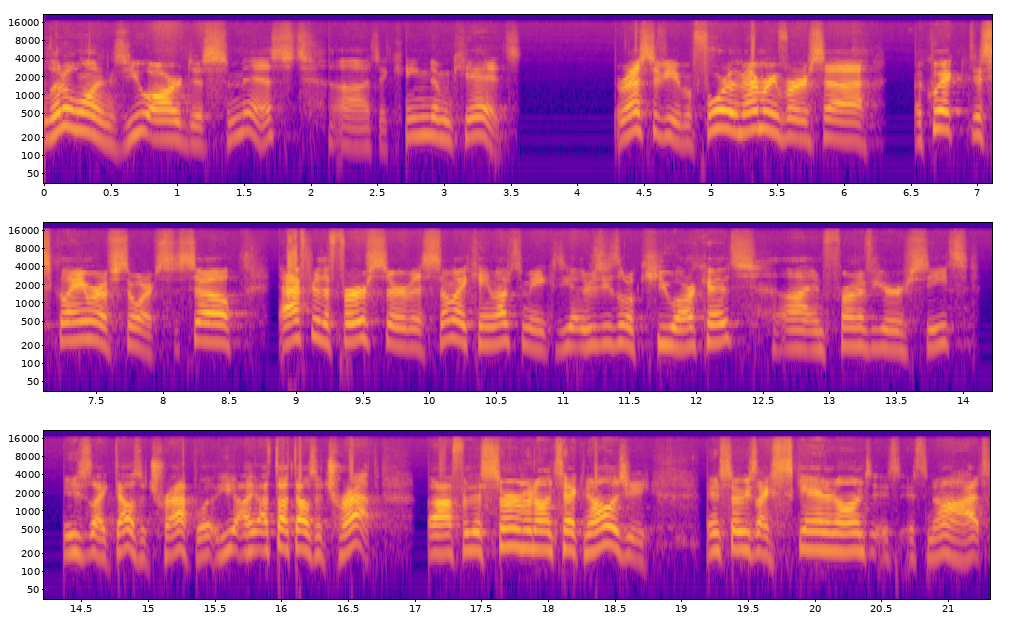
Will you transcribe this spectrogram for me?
Little ones, you are dismissed uh, to Kingdom Kids. The rest of you, before the memory verse, uh, a quick disclaimer of sorts. So, after the first service, somebody came up to me because there's these little QR codes uh, in front of your seats. He's like, "That was a trap." He, I, I, thought that was a trap uh, for this sermon on technology. And so he's like scanning on. It's, it's not.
